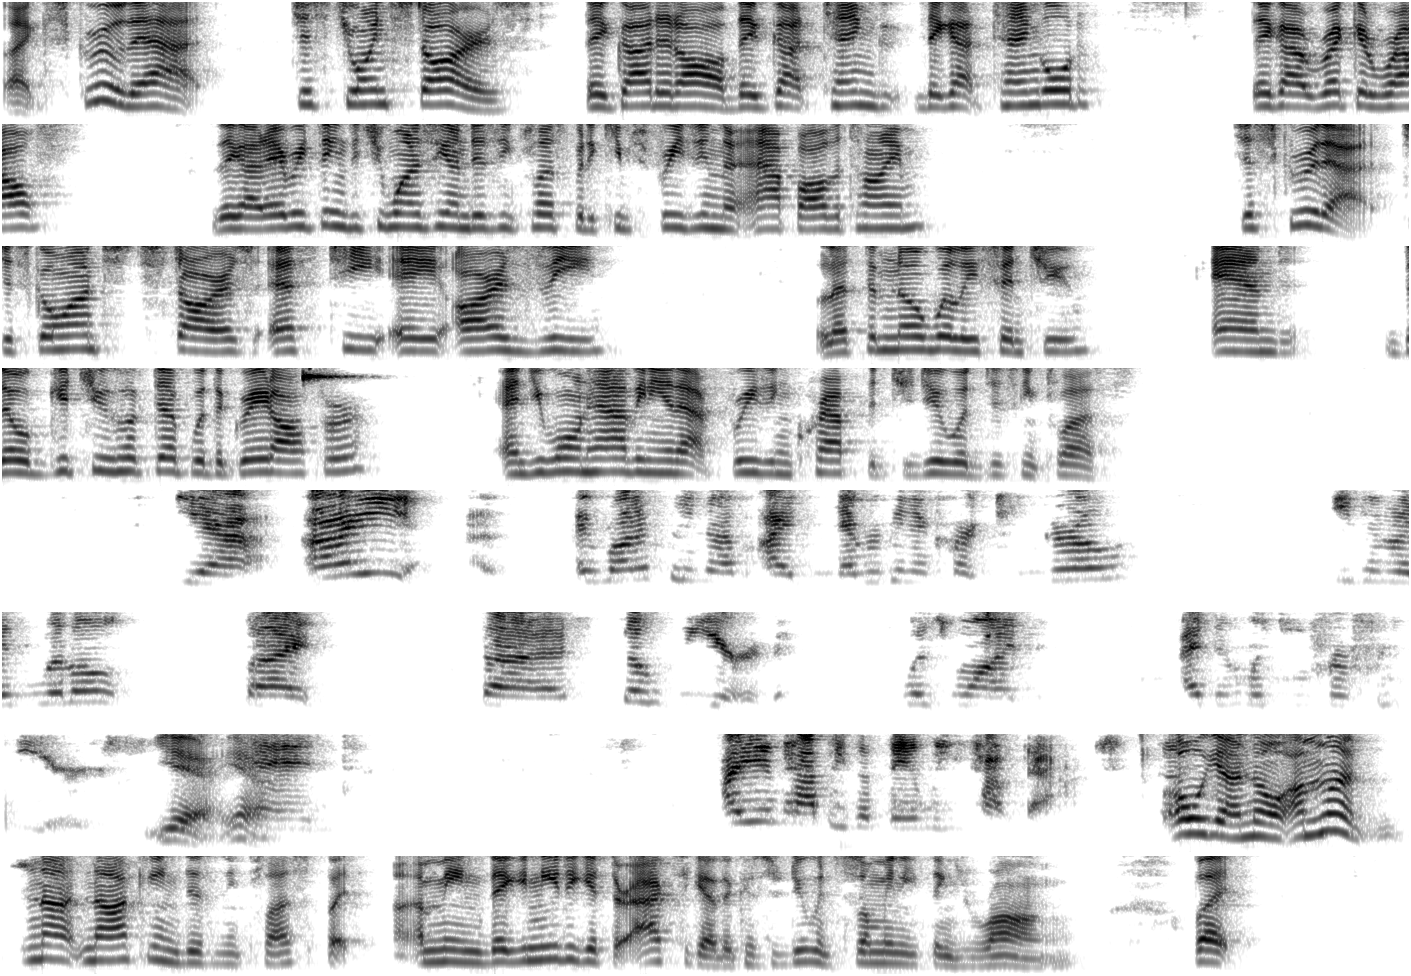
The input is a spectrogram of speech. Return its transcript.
like screw that. Just join Starz. They've got it all. They've got Tang. They got Tangled. They got Wreck It Ralph. They got everything that you want to see on Disney Plus, but it keeps freezing the app all the time. Just screw that. Just go on to Starz. S T A R Z. Let them know Willie sent you, and they'll get you hooked up with a great offer, and you won't have any of that freezing crap that you do with Disney Plus. Yeah, I, ironically enough, I've never been a cartoon girl, even when I was little, but the So Weird was one I've been looking for for years. Yeah, yeah. And I am happy that they at least have that. Oh yeah, no, I'm not not knocking Disney Plus, but I mean they need to get their act together because they're doing so many things wrong. But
